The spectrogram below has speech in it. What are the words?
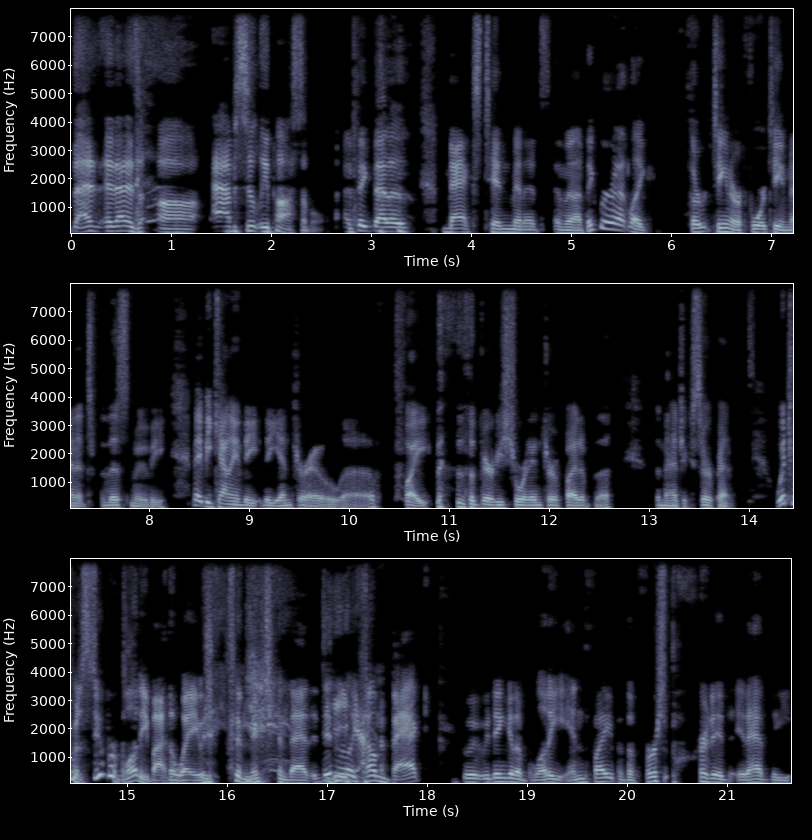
that that is uh absolutely possible. I think that is max 10 minutes. And then I think we're at like 13 or 14 minutes for this movie. Maybe counting the, the intro, uh, fight, the very short intro fight of the, the magic serpent, which was super bloody, by the way. We didn't even mention that. It didn't really Yeah. come back. We, we didn't get a bloody end fight, but the first part, it, it had the,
